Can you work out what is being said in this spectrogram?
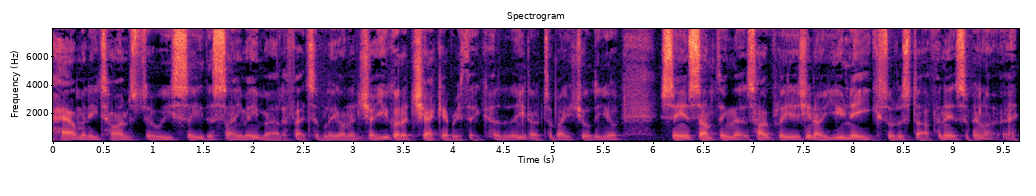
how many times do we see the same email effectively on a check. You've got to check everything, you know, to make sure that you're seeing something that's hopefully is you know unique sort of stuff. And it's a bit like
